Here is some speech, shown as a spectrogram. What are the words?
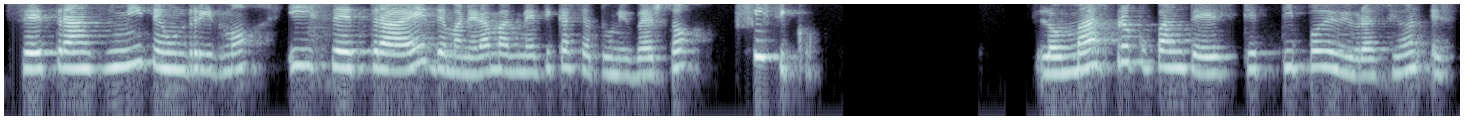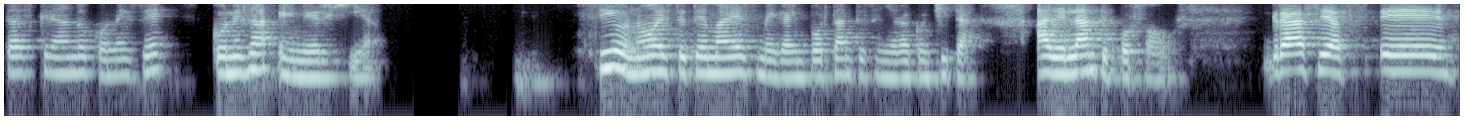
se transmite un ritmo y se trae de manera magnética hacia tu universo físico. Lo más preocupante es qué tipo de vibración estás creando con, ese, con esa energía. Sí o no, este tema es mega importante, señora Conchita. Adelante, por favor. Gracias. Eh,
